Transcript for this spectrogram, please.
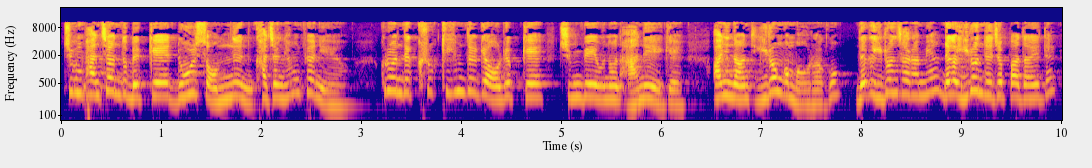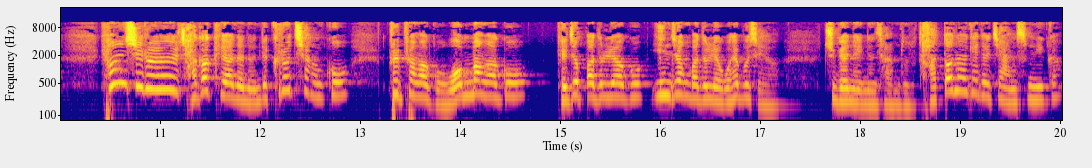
지금 반찬도 몇 개 놓을 수 없는 가정 형편이에요. 그런데 그렇게 힘들게 어렵게 준비해 오는 아내에게 아니 나한테 이런 거 먹으라고? 내가 이런 사람이야? 내가 이런 대접 받아야 돼? 현실을 자각해야 되는데 그렇지 않고 불평하고 원망하고 대접받으려고 인정받으려고 해보세요. 주변에 있는 사람들도 다 떠나게 되지 않습니까?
